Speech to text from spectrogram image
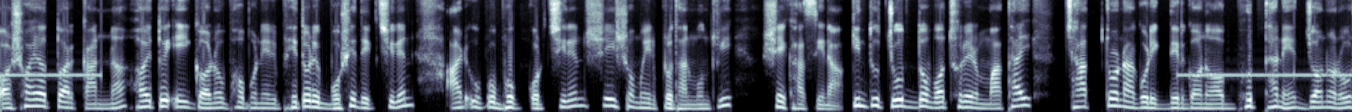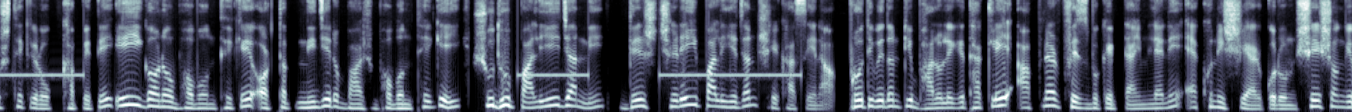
অসহায়ত্ব আর কান্না হয়তো এই গণভবনের ভেতরে বসে দেখছিলেন আর উপভোগ করছিলেন সেই সময়ের প্রধানমন্ত্রী শেখ হাসিনা। কিন্তু চোদ্দ বছরের মাথায় ছাত্র নাগরিকদের গণ অভ্যুত্থানে জনরোষ থেকে রক্ষা পেতে এই গণভবন থেকে, অর্থাৎ নিজের বাসভবন থেকেই শুধু পালিয়ে যাননি, দেশ ছেড়েই পালিয়ে যান শেখ হাসিনা। প্রতিবেদনটি ভালো লেগে থাকলে আপনার ফেসবুকের টাইমলাইনে এখনই শেয়ার করুন। সেই সঙ্গে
